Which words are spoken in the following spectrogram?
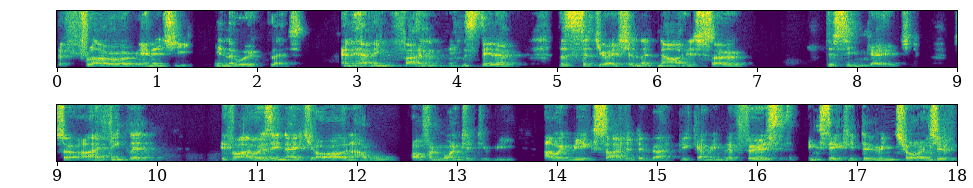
the flow of energy in the workplace and having fun instead of the situation that now is so disengaged. So I think that if I was in HR, and I often wanted to be, I would be excited about becoming the first executive in charge of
